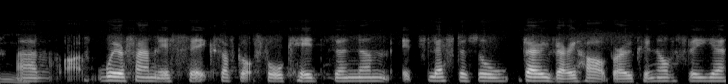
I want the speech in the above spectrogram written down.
Mm. Um, we're a family of six. I've got four kids, and um, it's left us all very, very heartbroken. Obviously, uh,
